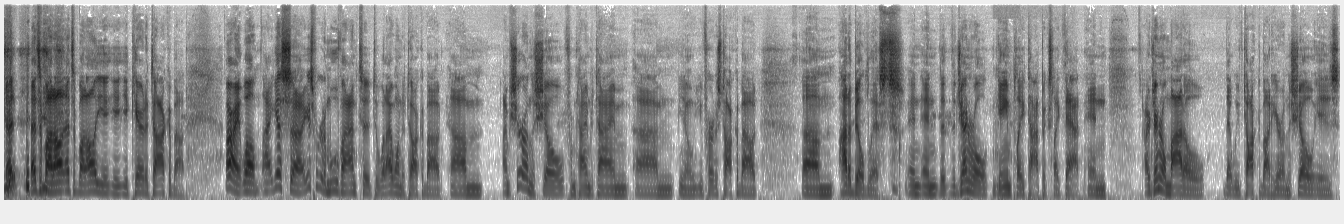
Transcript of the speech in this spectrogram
that, that's about all. That's about all you, you, you care to talk about. All right. Well, I guess uh, I guess we're going to move on to, to what I want to talk about. Um, I'm sure on the show from time to time, um, you know, you've heard us talk about um, how to build lists and and the, the general gameplay topics like that. And our general motto that we've talked about here on the show is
